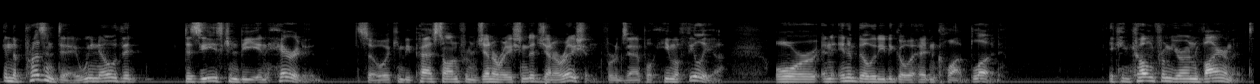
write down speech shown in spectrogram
In the present day, we know that disease can be inherited, so it can be passed on from generation to generation, for example, hemophilia, or an inability to go ahead and clot blood. It can come from your environment,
